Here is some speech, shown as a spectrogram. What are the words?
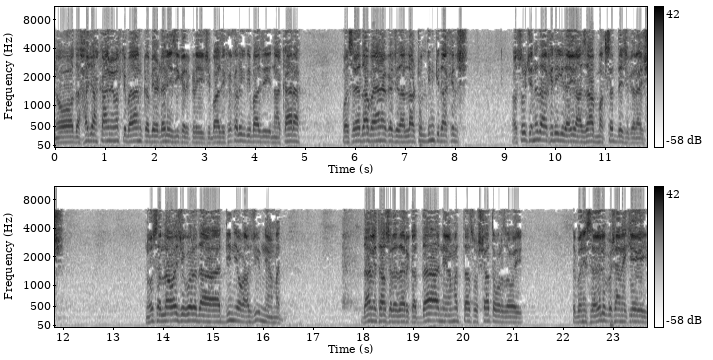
نو د حج احکام مخکې بیان کړ به ډلې ذکر کړې چې بعضی خلک دي بعضی ناکاره وسره دا بیان کړ چې الله ټول دین کې داخل شي او سوچ نه داخلي کې دایو عذاب مقصد دی چې ګرایش نو صلی الله علیه وسلم دا دین یو عظیم نعمت دا می تاسو له درک دا نعمت تاسو شاته ورځوي ته بنی اسرائیل په شان کېږي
